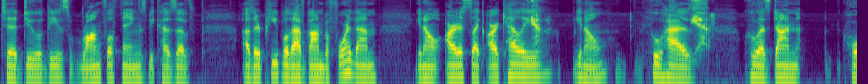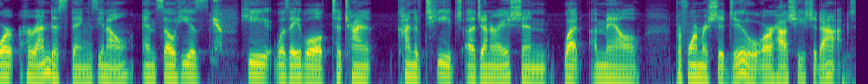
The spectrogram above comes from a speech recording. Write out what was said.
to do these wrongful things because of other people that have gone before them. You know, artists like R. Kelly, Yeah. you know, who has Yes. who has done hor- horrendous things, you know, and so he is Yeah. he was able to try and kind of teach a generation what a male performer should do or how she should act.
